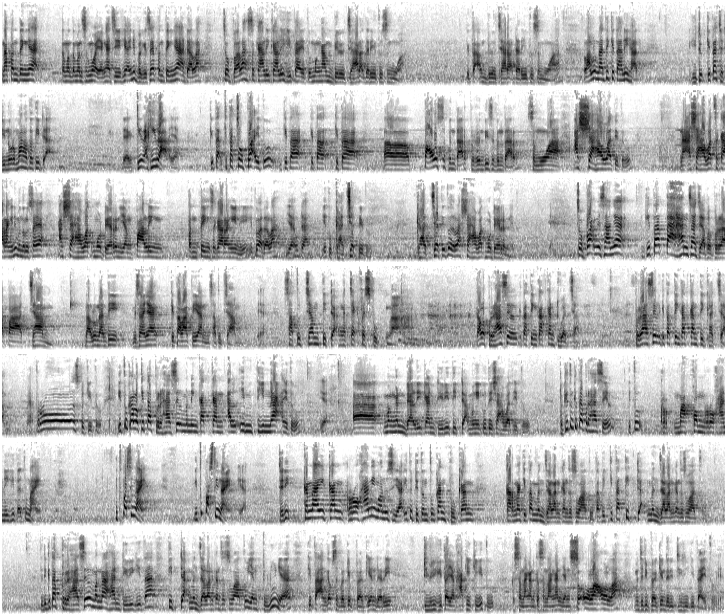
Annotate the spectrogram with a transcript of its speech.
nah pentingnya teman-teman semua ya ngaji ya ini bagi saya pentingnya adalah cobalah sekali-kali kita itu mengambil jarak dari itu semua. Kita ambil jarak dari itu semua, lalu nanti kita lihat hidup kita jadi normal atau tidak. Ya, kira-kira ya. Kita kita coba itu, kita kita kita uh, pause sebentar, berhenti sebentar, semua asyahawat itu. Nah, asyahawat sekarang ini menurut saya asyahawat modern yang paling penting sekarang ini itu adalah ya udah itu gadget itu. Gadget itu adalah syahwat modern itu. Coba misalnya kita tahan saja beberapa jam lalu nanti misalnya kita latihan satu jam ya satu jam tidak ngecek Facebook. Nah. Kalau berhasil kita tingkatkan dua jam. Berhasil kita tingkatkan tiga jam. Ya, terus begitu. Itu kalau kita berhasil meningkatkan al imtina itu ya uh, mengendalikan diri tidak mengikuti syahwat itu begitu kita berhasil itu makom rohani kita itu naik. Itu pasti naik. Itu pasti naik ya jadi kenaikan rohani manusia itu ditentukan bukan karena kita menjalankan sesuatu, tapi kita tidak menjalankan sesuatu. Jadi kita berhasil menahan diri kita tidak menjalankan sesuatu yang dulunya kita anggap sebagai bagian dari diri kita yang hakiki itu, kesenangan-kesenangan yang seolah-olah menjadi bagian dari diri kita itu ya.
